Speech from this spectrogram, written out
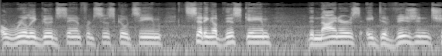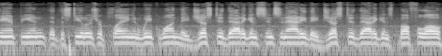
a really good San Francisco team. Setting up this game, the Niners, a division champion that the Steelers are playing in week one. They just did that against Cincinnati, they just did that against Buffalo.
